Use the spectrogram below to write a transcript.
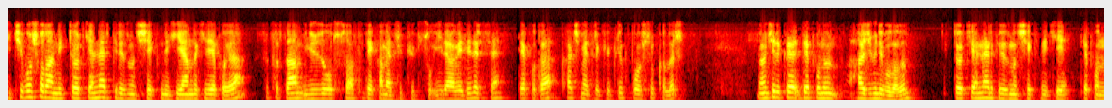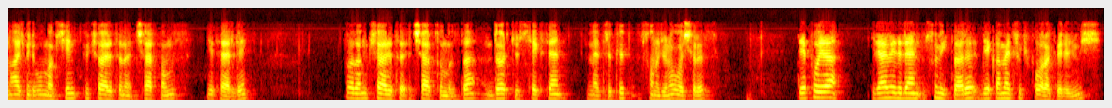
İçi boş olan dikdörtgenler prizması şeklindeki yandaki depoya sıfırdan %36 dekametreküp su ilave edilirse depoda kaç metreküplük boşluk kalır? Öncelikle deponun hacmini bulalım. Dikdörtgenler prizması şeklindeki deponun hacmini bulmak için 3 ayrıtını çarpmamız yeterli. Buradan 3 ayrıtı çarptığımızda 480 metreküp sonucuna ulaşırız. Depoya ilave edilen su miktarı dekametreküp olarak verilmiş.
